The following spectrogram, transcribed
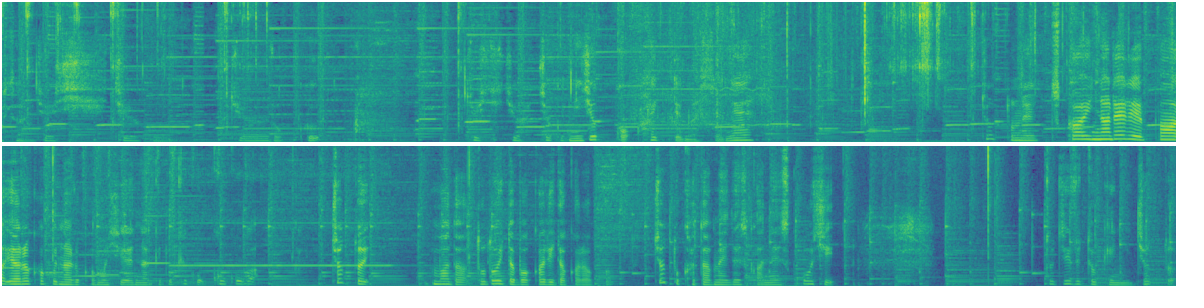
13141516171820個入ってますよね。ちょっとね使い慣れれば柔らかくなるかもしれないけど結構ここがちょっとまだ届いたばかりだからかちょっと固めですかね。少し閉じる時にちょっと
